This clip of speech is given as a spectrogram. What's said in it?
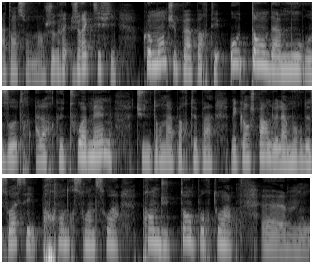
attention, non, je, je rectifie. Comment tu peux apporter autant d'amour aux autres alors que toi-même, tu ne t'en apportes pas? Mais quand je parle de l'amour de soi, c'est prendre soin de soi, prendre du temps pour toi, euh,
